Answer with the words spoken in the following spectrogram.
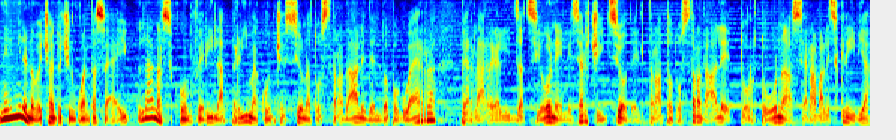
nel 1956 l'ANAS conferì la prima concessione autostradale del dopoguerra per la realizzazione e l'esercizio del tratto autostradale Tortona-Serravalle Scrivia,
